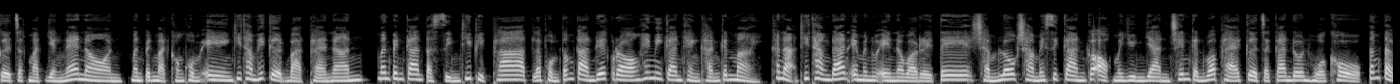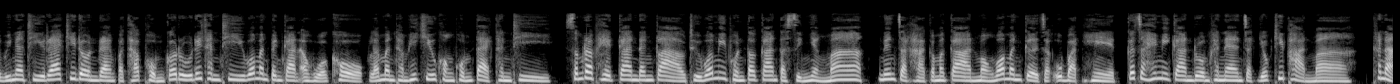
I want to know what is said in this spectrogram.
เกิดจากหมัดอย่างแน่นอน มันเป็นหมัดของผมเองที่ทำให้เกิดบาดแผลนั้น มันเป็นการตัดสินที่ผิดพลาด และผมต้องการเรียกร้องให้มีการแข่งขันกันใหม่ ขณะที่ทางด้านเอมานูเอลนาวาเรเต้แชมป์โลกชาวเม็กซิกันก็ออกมายืนยัน เช่นกันว่าแผลเกิดจากการโดนหัวโขก ตั้งแต่วินาทีแรกที่โดนแรงปะทะผมก็รู้ได้ทันทีว่ามันเป็นการเอาหัวโขก และมันทำให้คิ้วของผมแตกทันทีสำหรับเหตุการณ์ดังกล่าว ถือว่ามีผลต่อการตัดสินอย่างมากเนื่องจากหากกรรมการมองว่ามันเกิดจากอุบัติเหตุ ก็จะให้มีการรวมคะแนนจากยกที่ผ่านมา ขณะ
